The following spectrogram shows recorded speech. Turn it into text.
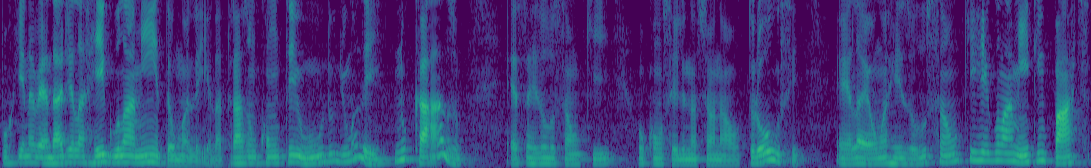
porque na verdade ela regulamenta uma lei, ela traz um conteúdo de uma lei. No caso, essa resolução que o Conselho Nacional trouxe, ela é uma resolução que regulamenta em partes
